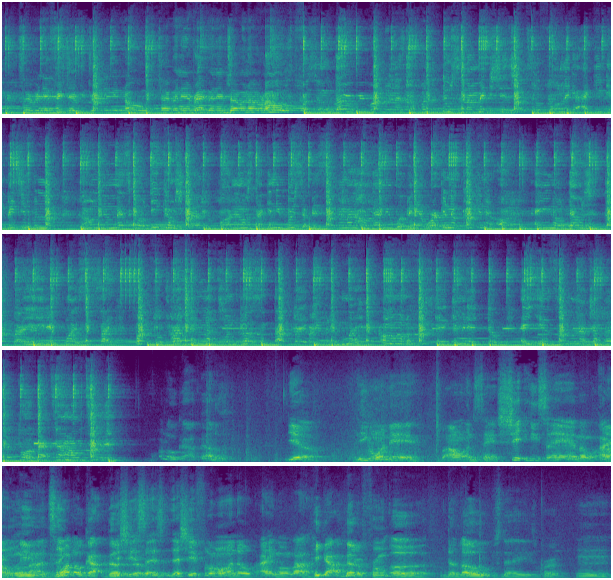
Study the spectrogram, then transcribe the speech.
Shit he's saying though. I, I don't gonna need it. to you. Marlo got better. This shit though. says that shit flowing though. I ain't gonna lie. He got better from uh the Lowe's days, bro. Mm.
